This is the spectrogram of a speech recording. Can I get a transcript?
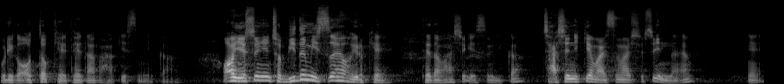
우리가 어떻게 대답하겠습니까? 아, 예수님 저 믿음이 있어요. 이렇게 대답하시겠습니까? 자신 있게 말씀하실 수 있나요? 예.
